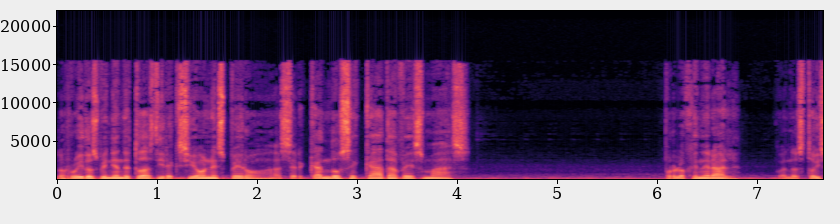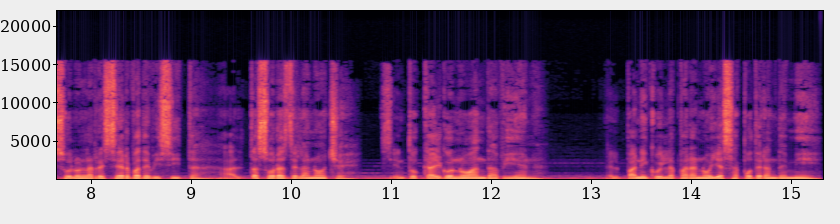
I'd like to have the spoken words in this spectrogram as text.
Los ruidos venían de todas direcciones, pero acercándose cada vez más. Por lo general, cuando estoy solo en la reserva de visita, a altas horas de la noche, siento que algo no anda bien. El pánico y la paranoia se apoderan de mí,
